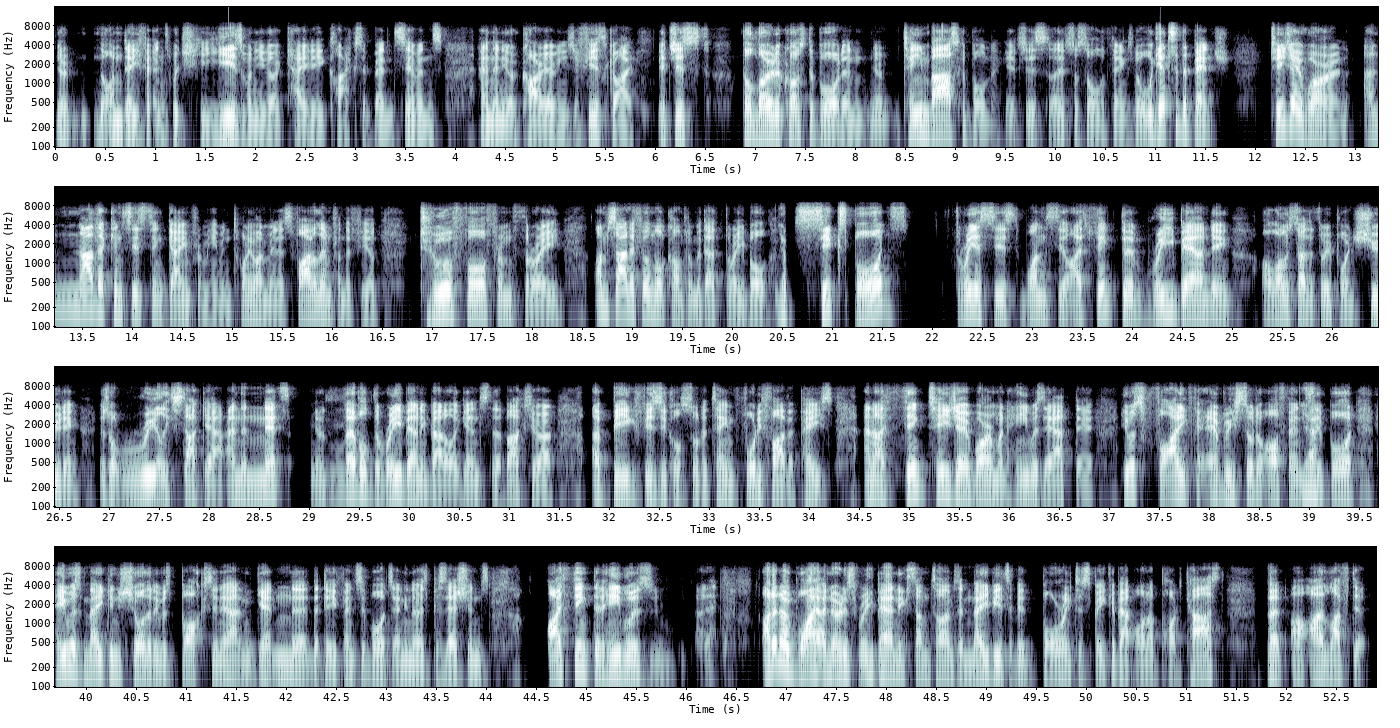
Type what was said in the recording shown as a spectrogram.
you know, on defense, which he is when you got KD, Clax, Claxton, Ben Simmons, and then you got Kyrie Irving as your fifth guy. It's just the load across the board and you know, team basketball, Nick. It's just it's just all the things. But we'll get to the bench. TJ Warren, another consistent game from him in 21 minutes, 5 11 from the field, 2 of 4 from 3. I'm starting to feel more confident with that three ball. Yep. Six boards, three assists, one steal. I think the rebounding alongside the three point shooting is what really stuck out. And the Nets you know, leveled the rebounding battle against the Bucks, who are a big physical sort of team, 45 apiece. And I think TJ Warren, when he was out there, he was fighting for every sort of offensive yeah. board. He was making sure that he was boxing out and getting the, the defensive boards, ending those possessions. I think that he was. I don't know why I notice rebounding sometimes, and maybe it's a bit boring to speak about on a podcast, but I, I loved it.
